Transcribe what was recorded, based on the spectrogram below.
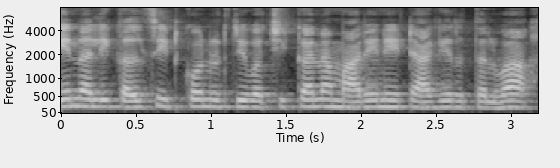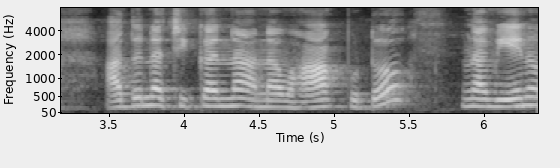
ಏನಲ್ಲಿ ಕಲಸಿ ಇಟ್ಕೊಂಡಿರ್ತೀವೋ ಚಿಕನ್ನ ಮಾರಿನೇಟ್ ಆಗಿರುತ್ತಲ್ವ, ಅದನ್ನು ಚಿಕನ್ನ ನಾವು ಹಾಕ್ಬಿಟ್ಟು ನಾವೇನು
